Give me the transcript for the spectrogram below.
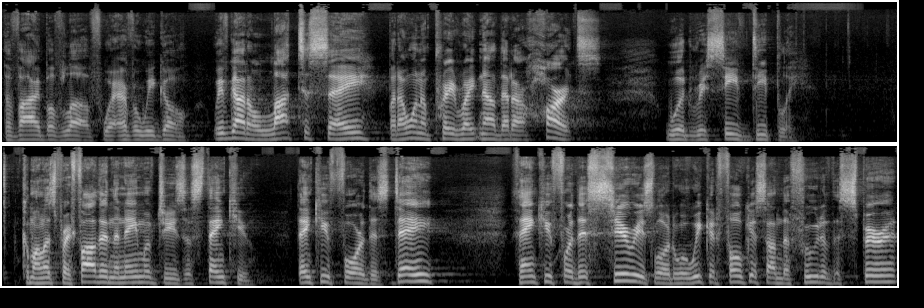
the vibe of love wherever we go. We've got a lot to say, but I want to pray right now that our hearts would receive deeply. Come on, let's pray. Father, in the name of Jesus, thank you. Thank you for this day. Thank you for this series, Lord, where we could focus on the fruit of the Spirit,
